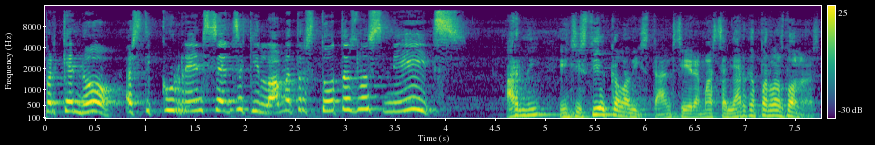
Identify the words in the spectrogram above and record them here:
Per què no? Estic corrent 16 quilòmetres totes les nits! Arnie insistia que la distància era massa llarga per les dones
